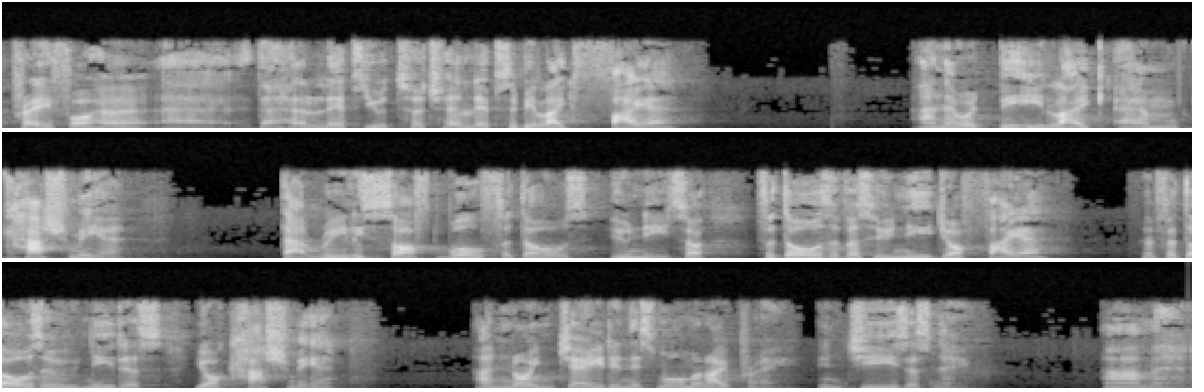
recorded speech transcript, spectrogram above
pray for her uh, that her lips, you touch her lips to be like fire, and there would be like um, cashmere, that really soft wool for those who need. So for those of us who need your fire, and for those who need us, your cashmere, anoint Jade in this moment, I pray. In Jesus' name. Amen.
